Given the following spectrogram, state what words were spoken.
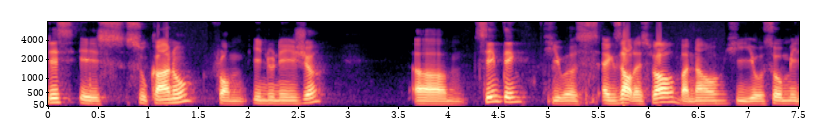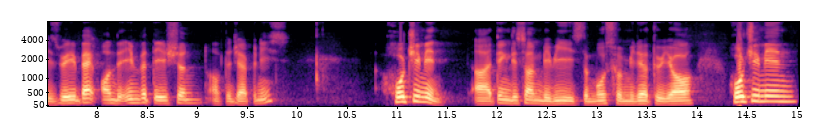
This is Sukarno from Indonesia. Um, same thing, he was exiled as well, but now he also made his way back on the invitation of the Japanese. Ho Chi Minh, uh, I think this one maybe is the most familiar to you all. Ho Chi Minh,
